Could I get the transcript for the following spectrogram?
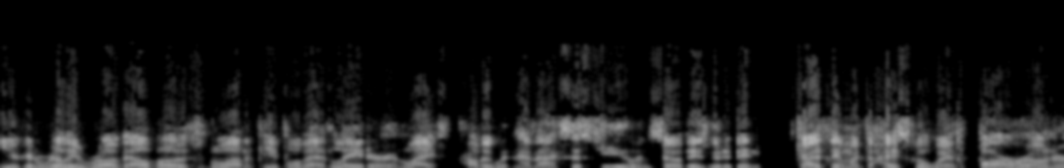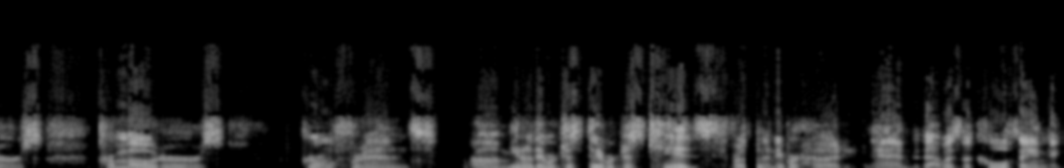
you can really rub elbows with a lot of people that later in life probably wouldn't have access to you. And so these would have been guys they went to high school with, bar owners, promoters, girlfriends. Um, you know, they were just they were just kids from the neighborhood, and that was the cool thing to,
